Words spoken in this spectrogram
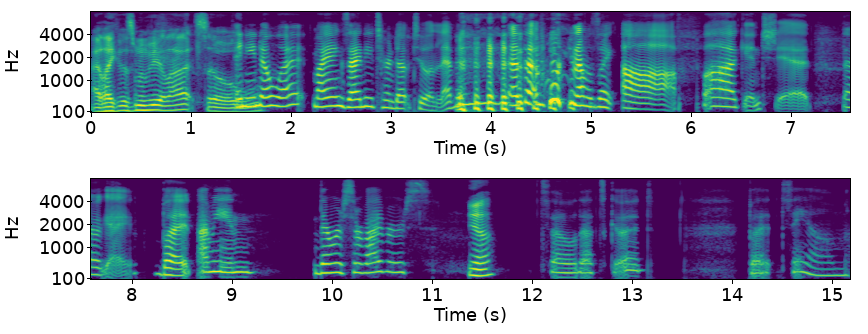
I like this movie a lot, so And you know what? My anxiety turned up to 11 at that point. I was like, ah, fucking shit. Okay. But I mean, there were survivors, Yeah. so that's good. But Sam,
